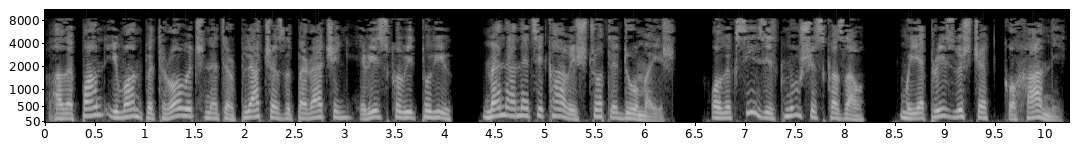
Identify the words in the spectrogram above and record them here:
Але пан Іван Петрович нетерпляче заперечень різко відповів Мене не цікавить, що ти думаєш. Олексій, зіткнувши, сказав Моє прізвище коханий.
